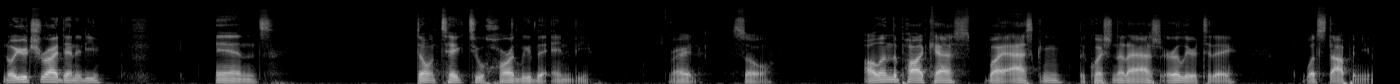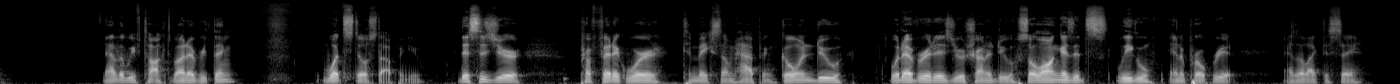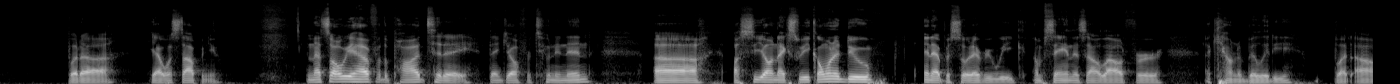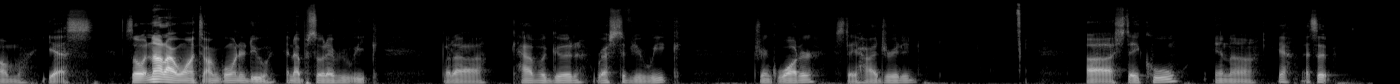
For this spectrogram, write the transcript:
Know your true identity, and don't take too hardly the envy. Right. So, I'll end the podcast by asking the question that I asked earlier today What's stopping you? Now that we've talked about everything, what's still stopping you? This is your prophetic word to make something happen. Go and do whatever it is you're trying to do, so long as it's legal and appropriate, as I like to say. But uh yeah, what's stopping you? And that's all we have for the pod today. Thank y'all for tuning in. Uh I'll see y'all next week. I want to do an episode every week. I'm saying this out loud for accountability, but um yes. So not I want to. I'm going to do an episode every week. But uh have a good rest of your week. Drink water, stay hydrated. Uh stay cool and uh yeah, that's it.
